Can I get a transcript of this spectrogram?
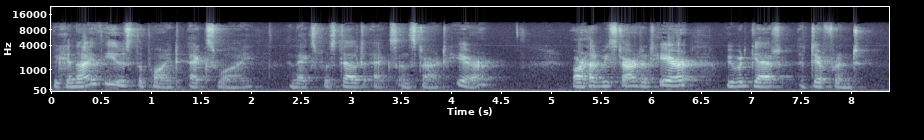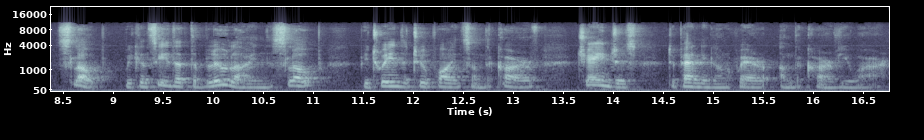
We can either use the point xy and x plus delta x and start here, or had we started here, we would get a different slope. We can see that the blue line, the slope between the two points on the curve, changes depending on where on the curve you are.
